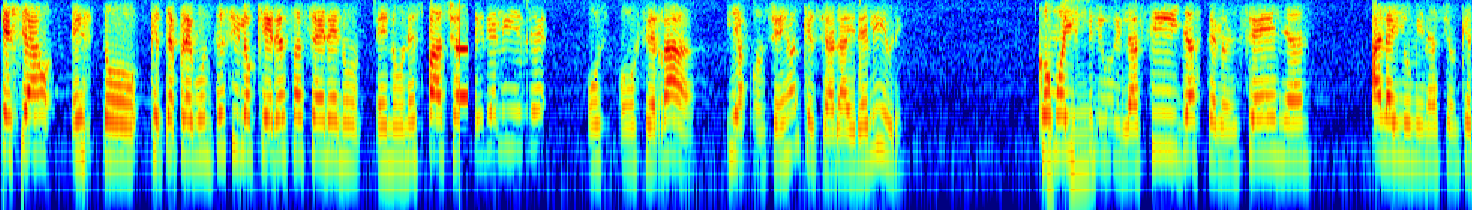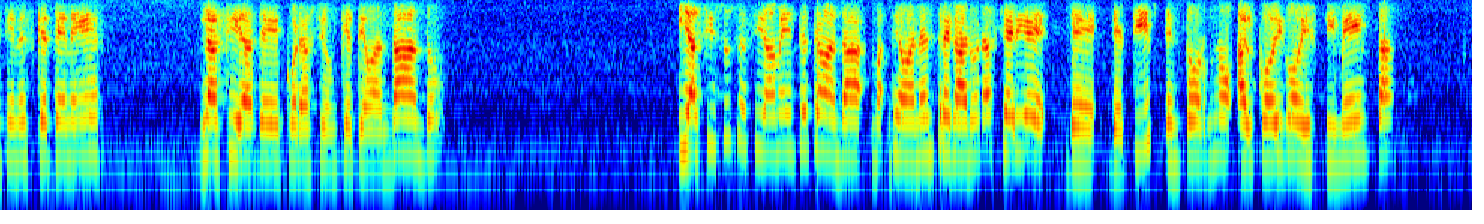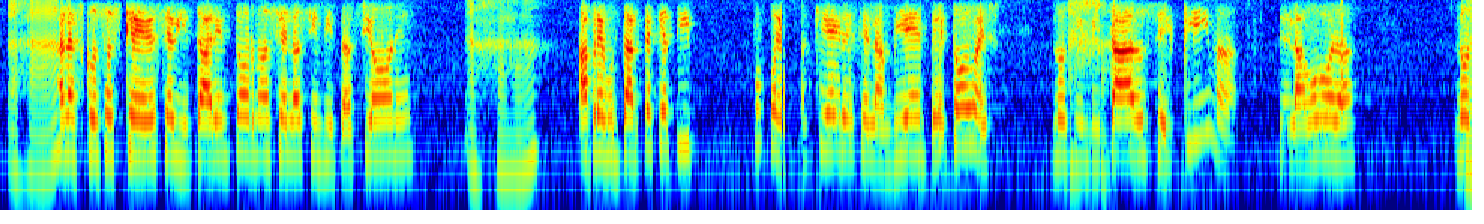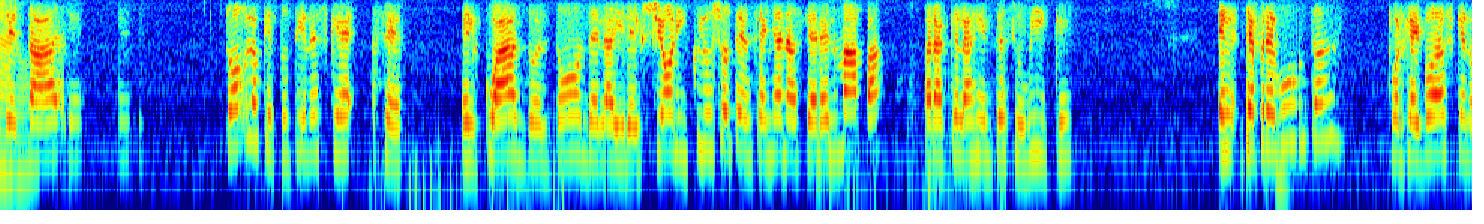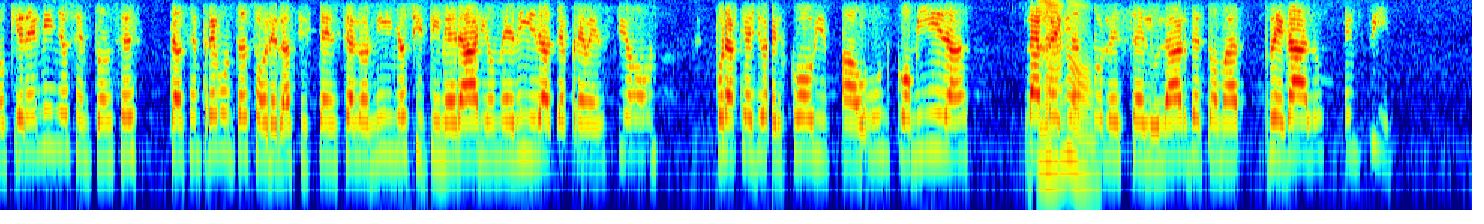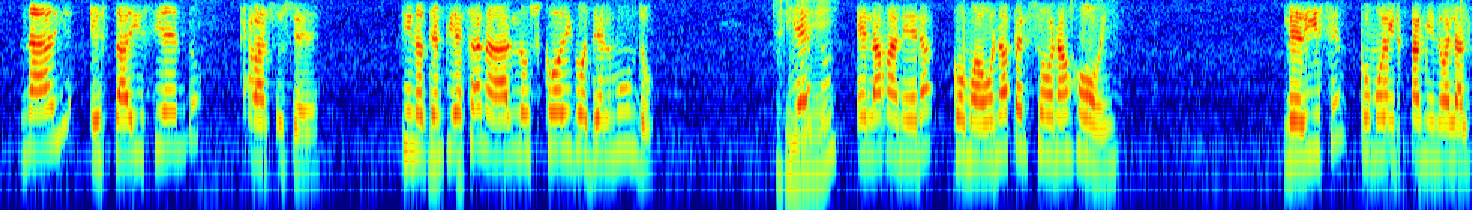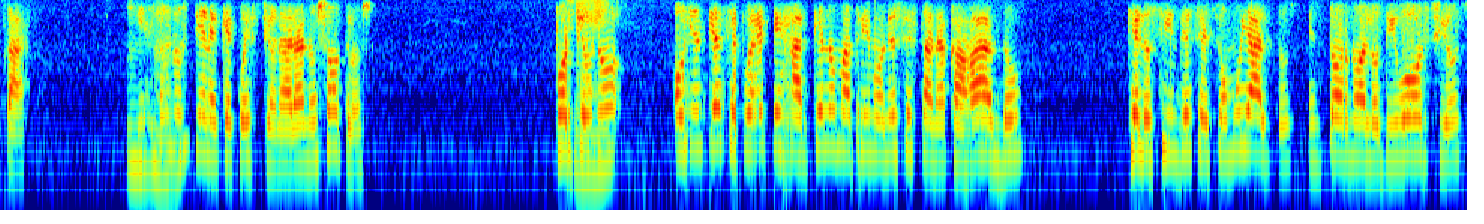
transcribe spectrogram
Que sea esto, que te preguntes si lo quieres hacer en un, en un espacio al aire libre o, o cerrado. Y aconsejan que sea al aire libre. Cómo distribuir las sillas, te lo enseñan a la iluminación que tienes que tener, las ideas de decoración que te van dando. Y así sucesivamente te van, a, te van a entregar una serie de, tips en torno al código vestimenta, a las cosas que debes evitar en torno a hacer las invitaciones, a preguntarte qué tipo de quieres, el ambiente, todo eso, los invitados, el clima de la boda, los detalles, todo lo que tú tienes que hacer, el cuándo, el dónde, la dirección, incluso te enseñan a hacer el mapa para que la gente se ubique. te preguntan, porque hay bodas que no quieren niños, entonces te hacen preguntas sobre la asistencia a los niños, itinerario, medidas de prevención, por aquello del COVID, aún comidas, las reglas sobre el celular de tomar regalos, en fin nadie está diciendo que va a suceder, sino te empiezan a dar los códigos del mundo. Y eso es la manera como a una persona joven le dicen cómo ir camino al altar. Y eso nos tiene que cuestionar a nosotros. Porque uno hoy en día se puede quejar que los matrimonios se están acabando, que los índices son muy altos en torno a los divorcios,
